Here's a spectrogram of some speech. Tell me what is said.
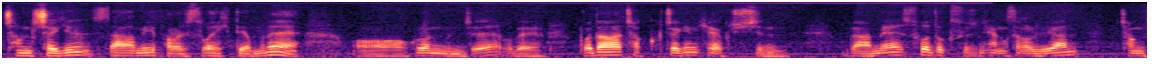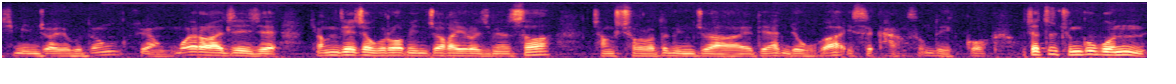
정치적인 싸움이 벌어질 수가 있기 때문에 어, 그런 문제, 네. 보다 적극적인 개혁 추진, 그 다음에 소득 수준 향상을 위한 정치 민주화 요구 등 수용, 뭐 여러 가지 이제 경제적으로 민주화가 이루어지면서 정치적으로도 민주화에 대한 요구가 있을 가능성도 있고 어쨌든 중국은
